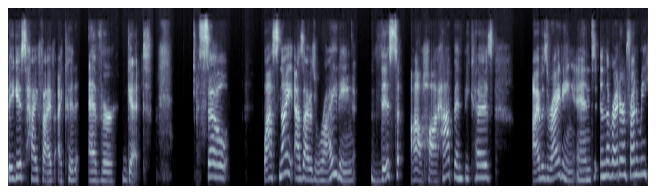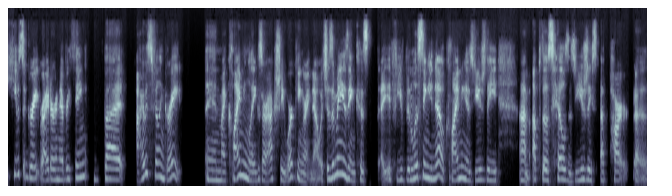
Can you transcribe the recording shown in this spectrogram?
biggest high five I could ever get. So last night, as I was writing, this aha happened because I was writing, and and the writer in front of me, he was a great writer and everything, but I was feeling great and my climbing legs are actually working right now, which is amazing because if you've been listening, you know climbing is usually um, up those hills is usually a part uh,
